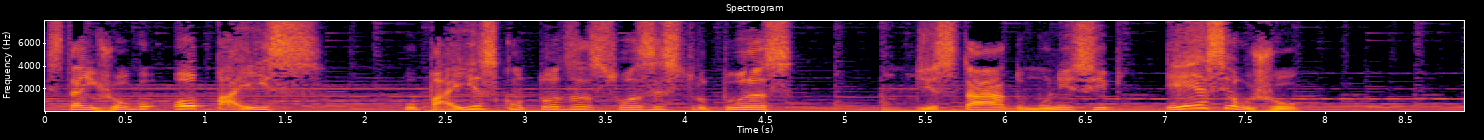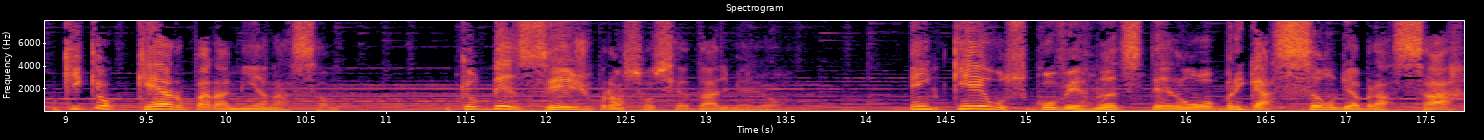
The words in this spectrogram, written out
está em jogo o país, o país com todas as suas estruturas de estado, município. Esse é o jogo. O que, que eu quero para a minha nação? O que eu desejo para uma sociedade melhor? Em que os governantes terão obrigação de abraçar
